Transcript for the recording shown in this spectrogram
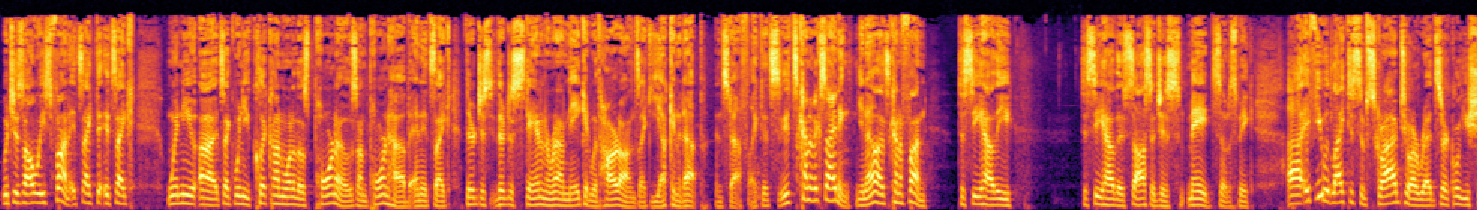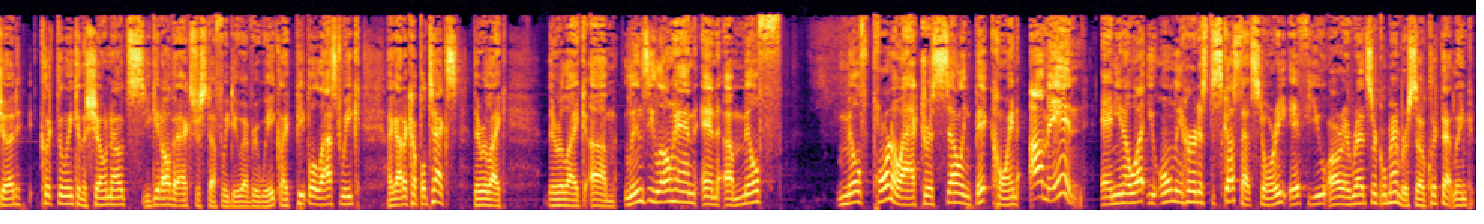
which is always fun. It's like the, it's like when you uh, it's like when you click on one of those pornos on Pornhub and it's like they're just they're just standing around naked with hard-ons like yucking it up and stuff. Like it's it's kind of exciting, you know? It's kind of fun to see how the to see how the sausage is made, so to speak. Uh, if you would like to subscribe to our Red Circle, you should click the link in the show notes. You get all the extra stuff we do every week. Like people last week, I got a couple texts. They were like, they were like, um, Lindsay Lohan and a MILF, MILF porno actress selling Bitcoin. I'm in. And you know what? You only heard us discuss that story if you are a Red Circle member. So click that link.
